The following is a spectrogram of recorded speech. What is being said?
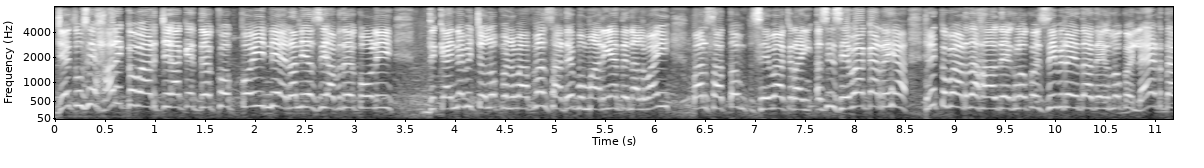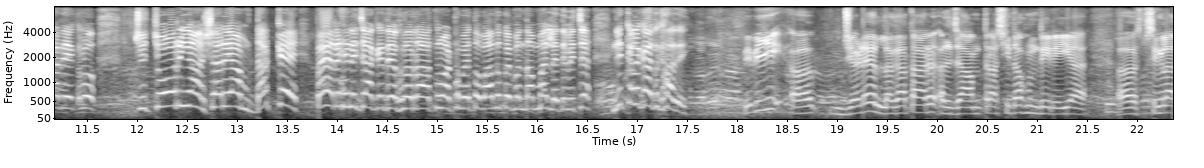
ਜੇ ਤੁਸੀਂ ਹਰ ਇੱਕ ਵਾਰ ਜਾ ਕੇ ਦੇਖੋ ਕੋਈ ਨੇਰਾ ਨਹੀਂ ਅਸੀਂ ਆਪਦੇ ਕੋਲ ਹੀ। ਦ- ਕਹਿੰਦੇ ਵੀ ਚਲੋ ਪਰਮਾਤਮਾ ਸਾਡੇ ਬਿਮਾਰੀਆਂ ਤੇ ਨਲਵਾਈ ਪਰ ਸਾਤੋਂ ਸੇਵਾ ਕਰਾਈ। ਅਸੀਂ ਸੇਵਾ ਕਰ ਰਹੇ ਹਾਂ। ਹਰ ਇੱਕ ਵਾਰ ਦਾ ਹਾਲ ਦੇਖ ਲਓ ਕੋਈ ਸੀਵਰੇਜ ਦਾ ਦੇਖ ਲਓ ਕੋਈ ਲਾਈਟ ਦਾ ਦੇਖ ਲਓ ਚੋਰੀਆਂ ਸ਼ਰੇਆਮ ਡੱਕੇ ਪੈ ਰਹੇ ਨੇ ਜਾ ਕੇ ਦੇਖ ਲਓ ਰਾਤ ਨੂੰ 8 ਵਜੇ ਤੋਂ ਬਾਅਦ ਕੋਈ ਬੰਦਾ ਮਹੱਲੇ ਦੇ ਵਿੱਚ ਨਿਕਲ ਕੇ ਦਿਖਾ ਦੇ। ਬੀਬੀ ਜੀ ਜਿਹੜੇ ਲਗਾਤਾਰ ਇਲਜ਼ਾਮ ਤਰਾਸ਼ੀ ਤਾਂ ਹੁੰਦੀ ਰਹੀ ਹੈ ਸਿੰਗਲਾ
